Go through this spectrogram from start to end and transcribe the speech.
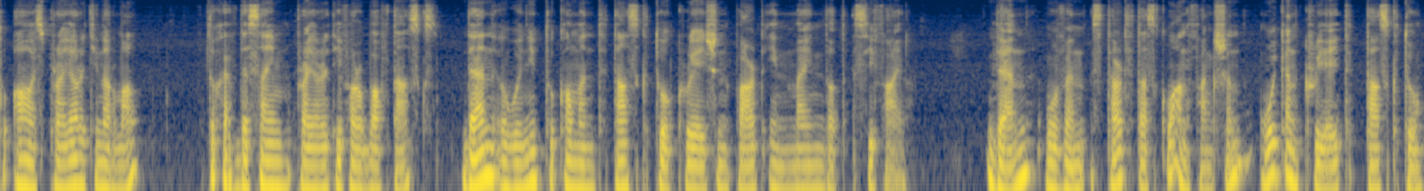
to OS priority normal to have the same priority for both tasks. Then we need to comment task2 creation part in main.c file. Then, within start task1 function, we can create task2.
